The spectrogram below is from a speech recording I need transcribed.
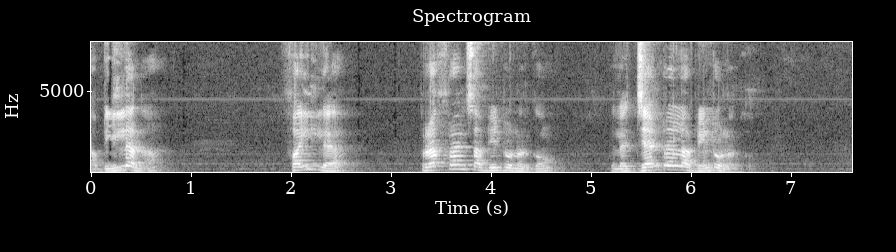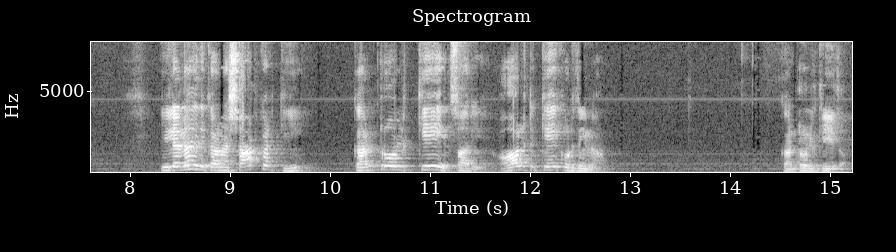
அப்படி இல்லைன்னா ஃபைலில் ப்ரெஃபரன்ஸ் அப்படின்ட்டு ஒன்று இருக்கும். இதில் ஜென்ரல் அப்படின்ட்டு ஒன்று இருக்கும். இல்லைன்னா இதுக்கான shortcut key control K sorry alt K கொடுத்தீங்கன்னா கண்ட்ரோல் கே தான்.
